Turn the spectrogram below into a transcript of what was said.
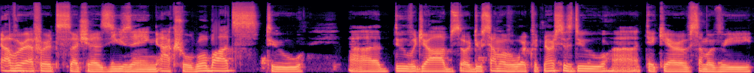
other efforts such as using actual robots to uh, do the jobs or do some of the work that nurses do, uh, take care of some of the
